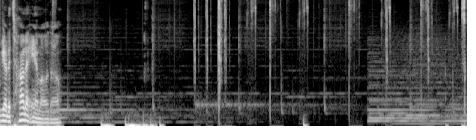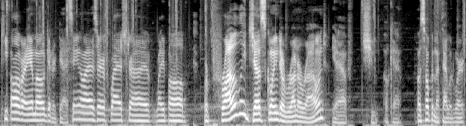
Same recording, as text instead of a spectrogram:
we got a ton of ammo, though. Keep all of our ammo, get our gas analyzer, flash drive, light bulb. We're probably just going to run around. Yeah, shoot. Okay. I was hoping that that would work.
